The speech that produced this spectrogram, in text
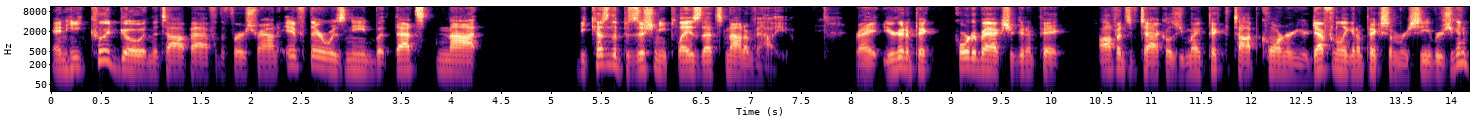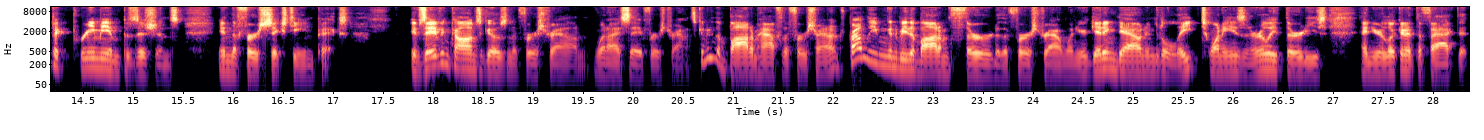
and he could go in the top half of the first round if there was need. But that's not because of the position he plays. That's not a value, right? You're going to pick quarterbacks. You're going to pick offensive tackles. You might pick the top corner. You're definitely going to pick some receivers. You're going to pick premium positions in the first 16 picks if Zaven Collins goes in the first round, when I say first round, it's going to be the bottom half of the first round. It's probably even going to be the bottom third of the first round when you're getting down into the late 20s and early 30s, and you're looking at the fact that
